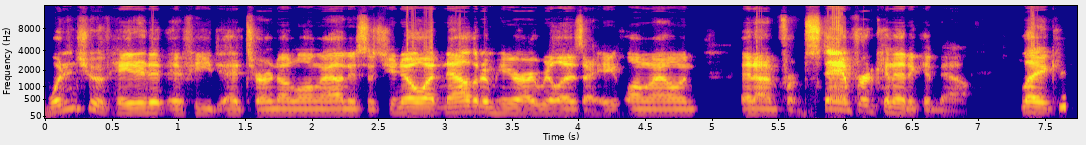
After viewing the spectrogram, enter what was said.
wouldn't you have hated it if he had turned on Long Island? He says, you know what? Now that I'm here, I realize I hate Long Island and I'm from Stamford, Connecticut now. Like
